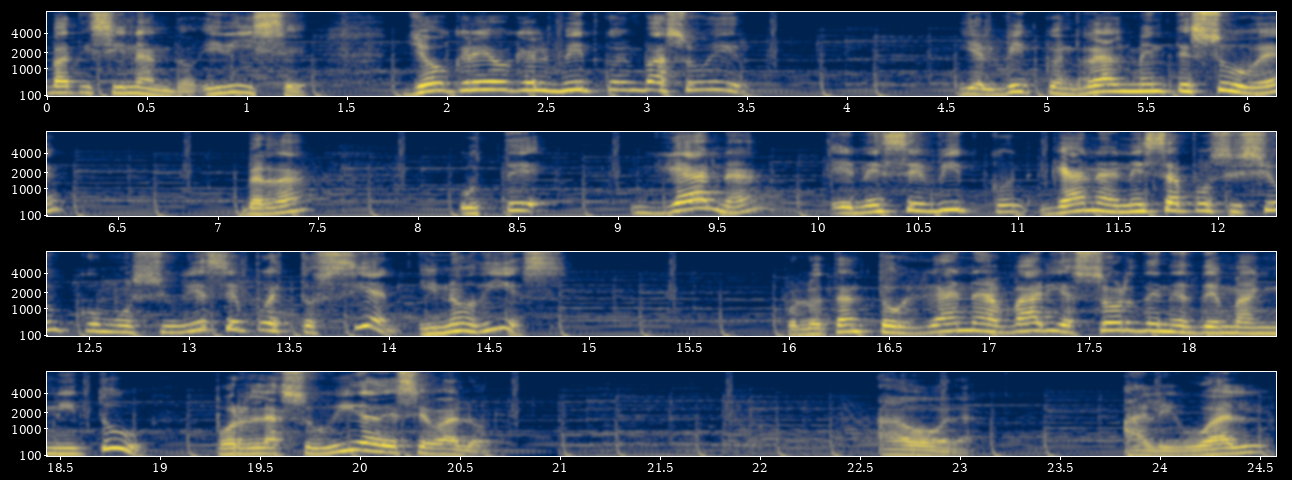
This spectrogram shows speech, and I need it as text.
vaticinando y dice, yo creo que el Bitcoin va a subir y el Bitcoin realmente sube, ¿verdad? Usted gana en ese Bitcoin, gana en esa posición como si hubiese puesto 100 y no 10. Por lo tanto, gana varias órdenes de magnitud por la subida de ese valor. Ahora, al igual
